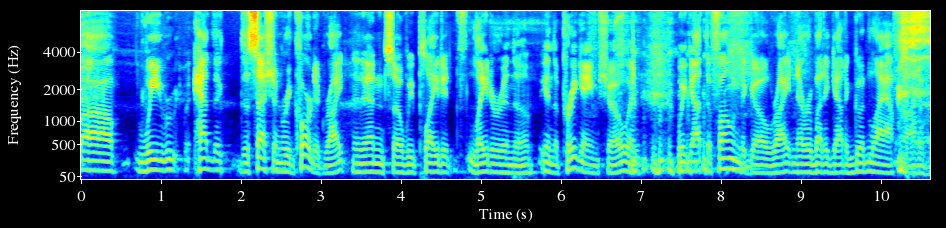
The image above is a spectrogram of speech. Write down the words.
uh, we had the, the session recorded, right? And then so we played it later in the in the pregame show, and we got the phone to go right, and everybody got a good laugh out of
